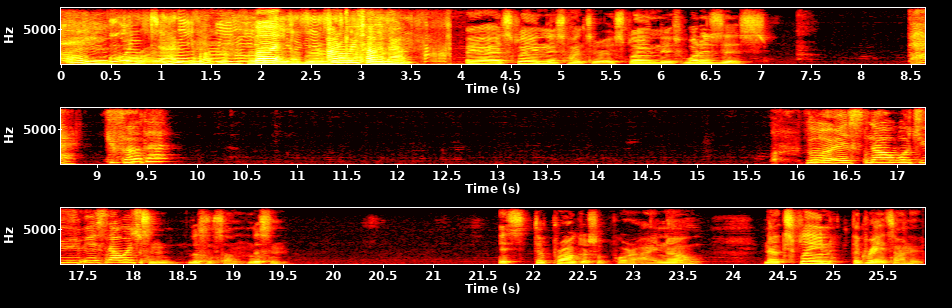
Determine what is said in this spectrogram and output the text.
Hey. Alright. But I don't know what you're talking about. Yeah, explain this, Hunter. Explain this. What is this? Dad, you found that? Look, it's not what you. It's not what you. Listen, listen, son. Listen. It's the progress report. I know. Now explain the grades on it.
